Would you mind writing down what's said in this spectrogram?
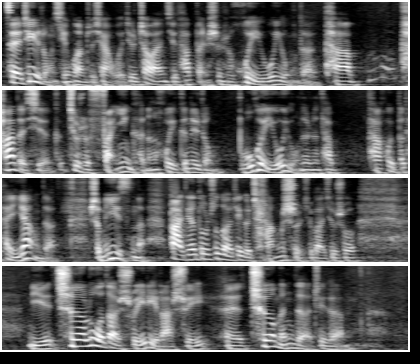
在这种情况之下，我觉得赵安吉他本身是会游泳的，他。他的些就是反应可能会跟那种不会游泳的人，他他会不太一样的。什么意思呢？大家都知道这个常识，对吧？就是说，你车落到水里了，水呃车门的这个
